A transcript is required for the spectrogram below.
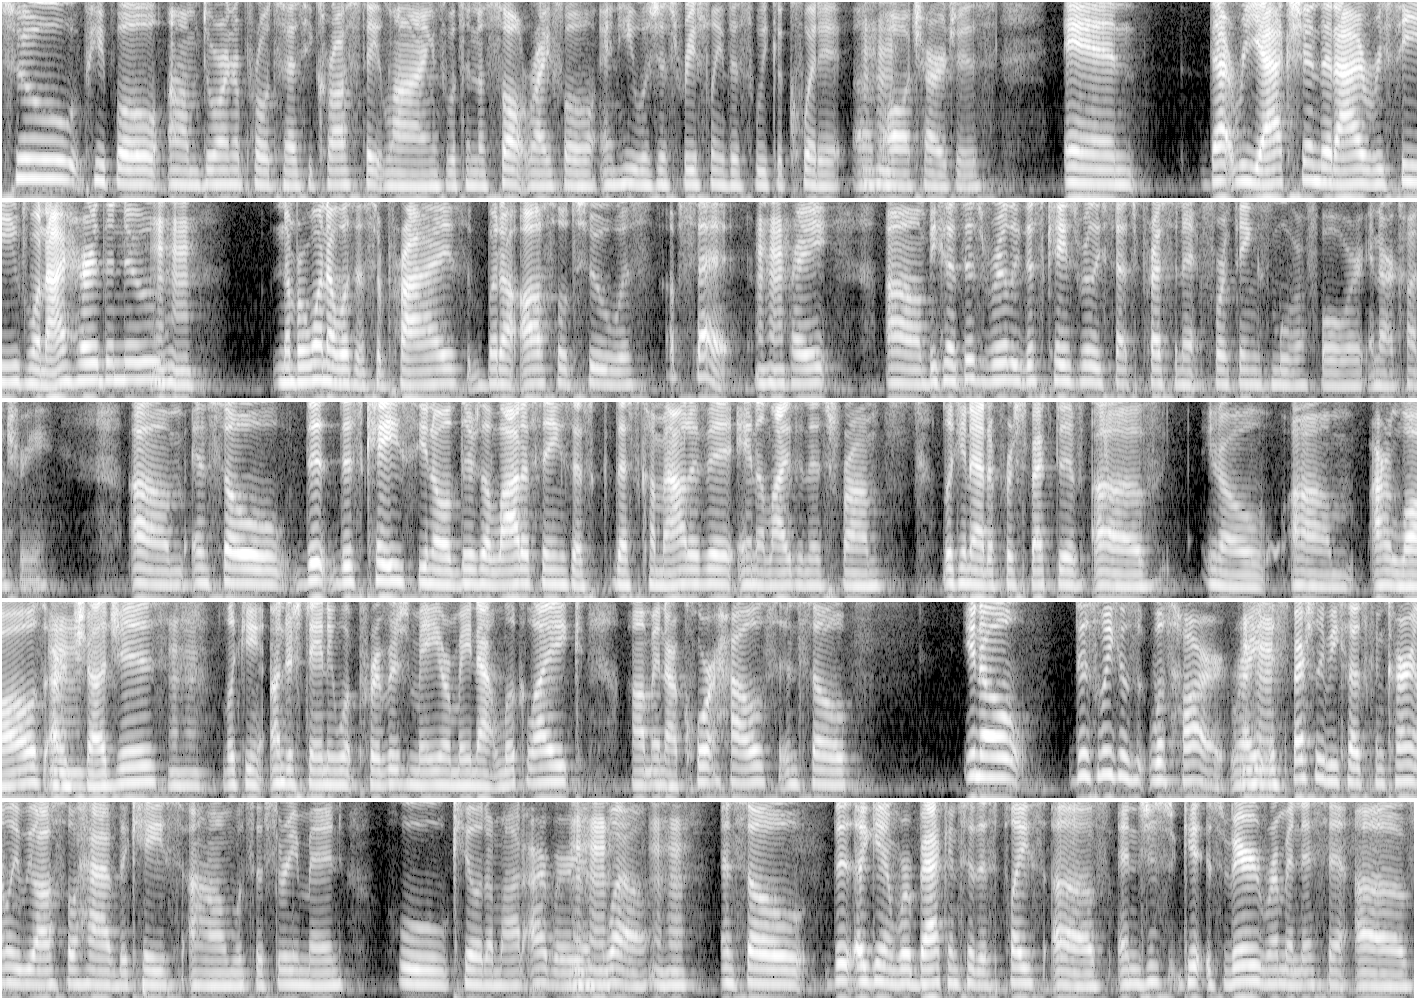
two people um, during a protest. He crossed state lines with an assault rifle, and he was just recently this week acquitted of all charges. And that reaction that I received when I heard the news, number one, I wasn't surprised, but I also too was upset, right? Um, because this really, this case really sets precedent for things moving forward in our country. Um, and so th- this case, you know, there's a lot of things that's that's come out of it. Analyzing this from looking at a perspective of you know um, our laws, our judges, looking understanding what privilege may or may not look like um, in our courthouse, and so you know this week was was hard, right? Especially because concurrently we also have the case um, with the three men who killed Ahmaud Arbery as well. And so th- again, we're back into this place of, and just get it's very reminiscent of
